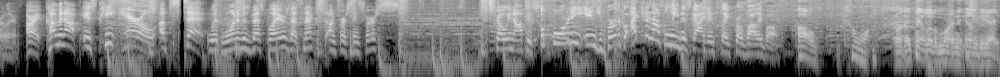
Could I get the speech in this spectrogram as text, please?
Earlier. All right, coming up is Pete Carroll upset with one of his best players. That's next on First Things First showing off his 40-inch vertical. I cannot believe this guy didn't play pro volleyball. Oh, come on. Well, they pay a little more in the NBA.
